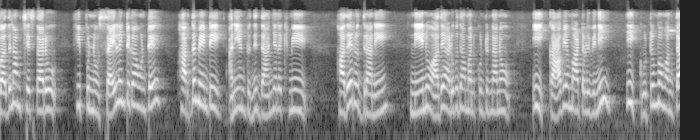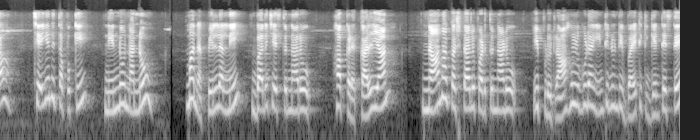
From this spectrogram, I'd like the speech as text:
బదనాం చేస్తారు. ఇప్పుడు నువ్వు సైలెంట్గా ఉంటే అర్థమేంటి అని అంటుంది ధాన్యలక్ష్మి. అదే రుద్రాని నేను అదే అడుగుదామనుకుంటున్నాను. ఈ కావ్య మాటలు విని ఈ కుటుంబం అంతా చెయ్యని తప్పుకి నిన్ను నన్ను మన పిల్లల్ని బలి చేస్తున్నారు. అక్కడ కళ్యాణ్ నానా కష్టాలు పడుతున్నాడు. ఇప్పుడు రాహుల్ కూడా ఇంటి నుండి బయటికి గెంటేస్తే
